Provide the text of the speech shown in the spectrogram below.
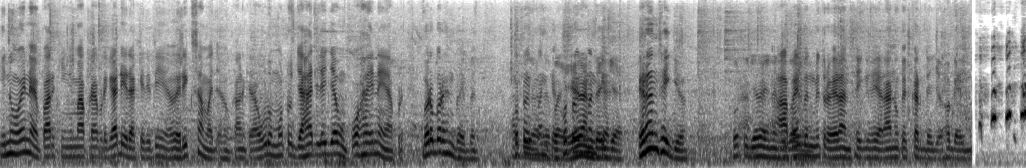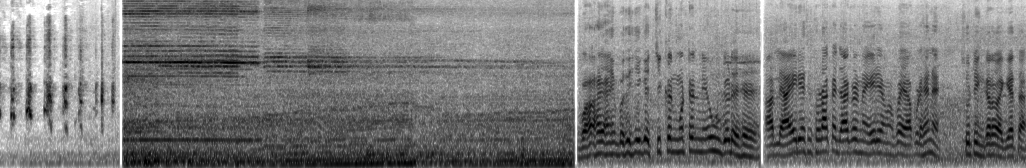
એનું હોય ને પાર્કિંગમાં આપણે આપણે ગાડી રાખી દીધી હવે રિક્ષામાં જાઉં કારણ કે આવડું મોટું જહાજ લઈ જવું પોહાય નહીં આપણે બરોબર છે ને ભાઈ બંધ ખોટું જ મન કે ખોટું જ મન કે હેરાન થઈ ગયો ખોટું જરાય હા ભાઈ બંધ મિત્રો હેરાન થઈ ગયો યાર આનું કંઈક કરી દેજો હગાઈ ભાઈ અહીં બધી જગ્યાએ ચિકન મટન ને એવું જડે છે. એટલે આ એરિયાથી થોડાક જ આગળના એરિયામાં ભાઈ આપણે હે ને શૂટિંગ કરવા ગયા હતા.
